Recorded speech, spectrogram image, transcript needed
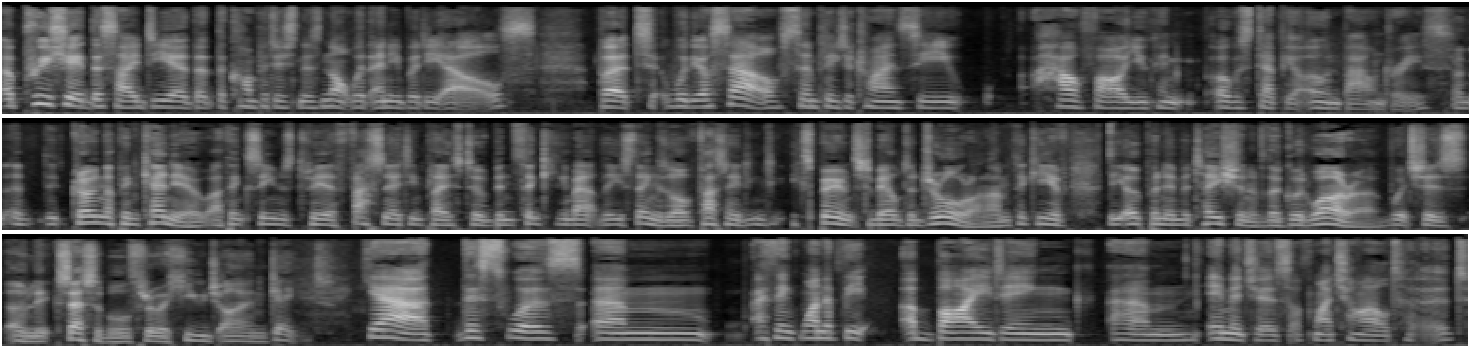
appreciate this idea that the competition is not with anybody else, but with yourself, simply to try and see how far you can overstep your own boundaries. And, and, growing up in Kenya, I think seems to be a fascinating place to have been thinking about these things, or fascinating experience to be able to draw on. I'm thinking of the open invitation of the Gurdwara, which is only accessible through a huge iron gate. Yeah, this was, um, I think, one of the abiding um, images of my childhood.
